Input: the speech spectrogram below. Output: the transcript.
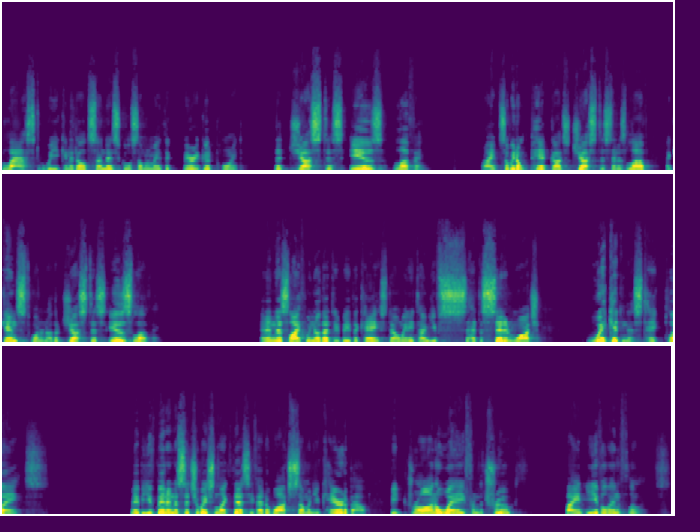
last week in adult Sunday school, someone made the very good point that justice is loving, right? So we don't pit God's justice and his love against one another. Justice is loving. And in this life, we know that to be the case, don't we? Anytime you've had to sit and watch wickedness take place, maybe you've been in a situation like this. You've had to watch someone you cared about be drawn away from the truth by an evil influence.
